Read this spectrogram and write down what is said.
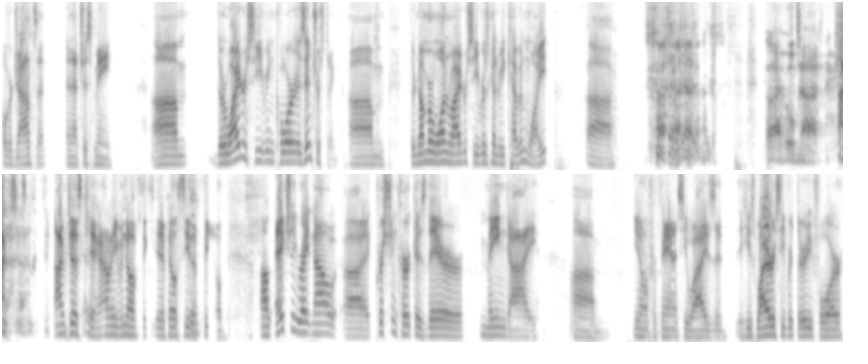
over Johnson, and that's just me. Um, their wide receiving corps is interesting. Um, their number one wide receiver is going to be Kevin White. Uh, I hope not. I'm, just, kidding. I don't even know if the, if he'll see the field. Um, actually, right now, uh, Christian Kirk is their main guy. Um, you know, for fantasy wise, it, he's wide receiver 34.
